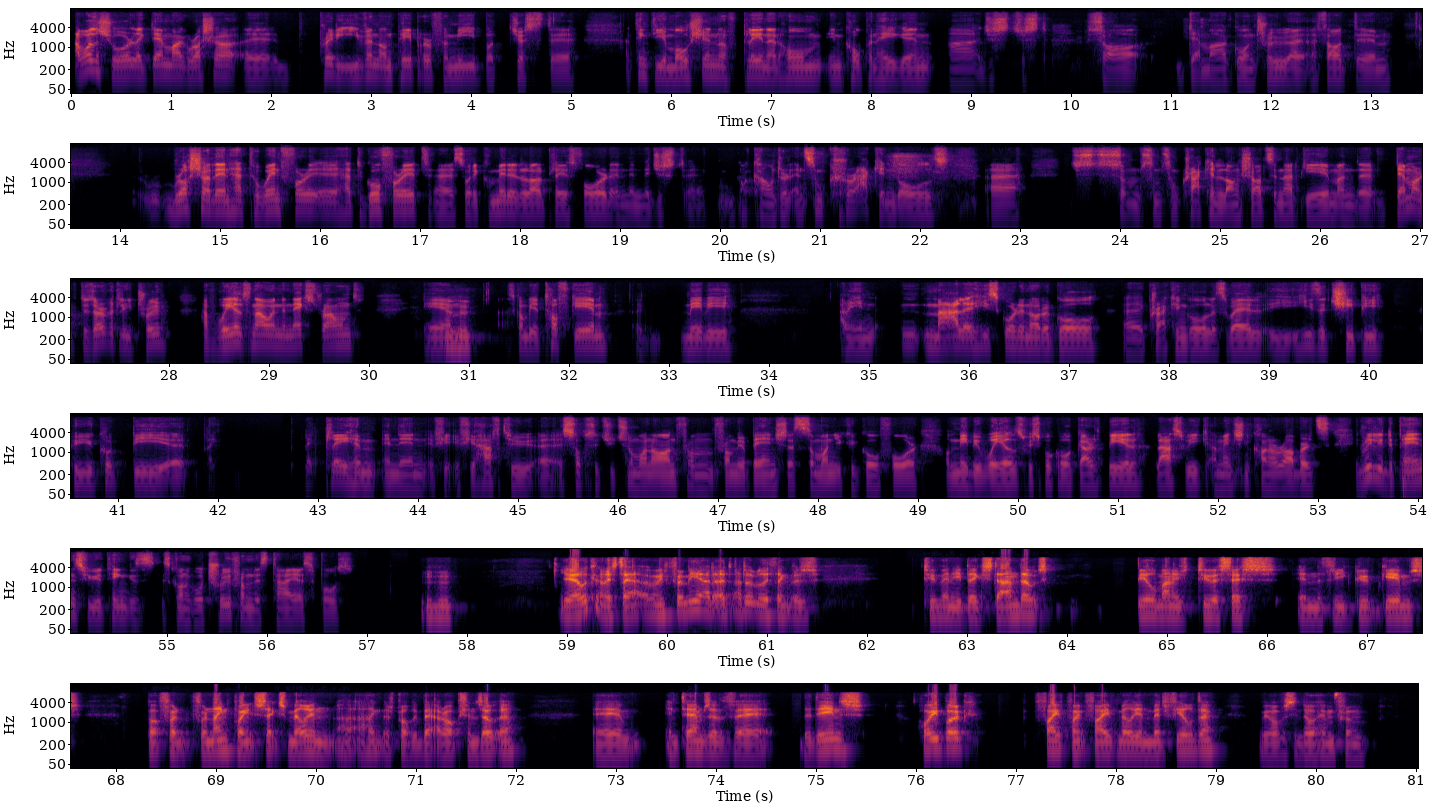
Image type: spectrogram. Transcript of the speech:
I wasn't sure. Like Denmark, Russia, uh, pretty even on paper for me, but just uh, I think the emotion of playing at home in Copenhagen, uh, just just saw Denmark going through. I, I thought. Um, Russia then had to win for it, uh, had to go for it. Uh, so they committed a lot of players forward, and then they just uh, got countered and some cracking goals. Uh, some some some cracking long shots in that game, and uh, Denmark deservedly through. Have Wales now in the next round. Um, mm-hmm. It's going to be a tough game. Uh, maybe, I mean, Mæhle he scored another goal, uh, cracking goal as well. He, he's a cheapie who you could be uh, like like play him and then if you if you have to uh, substitute someone on from from your bench that's someone you could go for or maybe Wales we spoke about Gareth Bale last week I mentioned Connor Roberts it really depends who you think is, is going to go through from this tie I suppose mm-hmm. Yeah looking at this I mean for me I, I, I don't really think there's too many big standouts Bale managed two assists in the three group games but for for 9.6 million I, I think there's probably better options out there um, in terms of uh, the Danes, Højbjerg, 5.5 million midfielder. We obviously know him from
